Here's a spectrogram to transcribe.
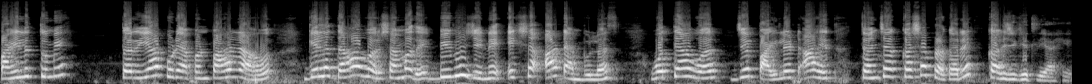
पाहिलं तुम्ही? तर यापुढे आपण पाहणार आहोत गेल्या दहा वर्षामध्ये बीबीजीने एकशे आठ अँब्युलन्स व त्यावर जे पायलट आहेत त्यांच्या कशा प्रकारे काळजी घेतली आहे?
